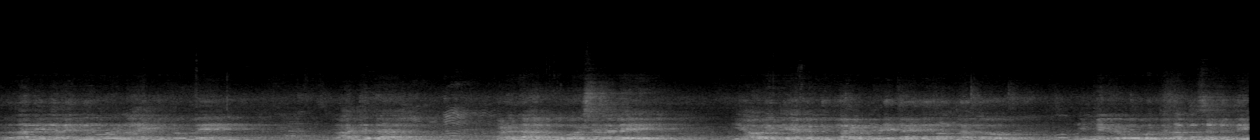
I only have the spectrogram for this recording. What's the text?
ಪ್ರಧಾನಿ ನರೇಂದ್ರ ಮೋದಿ ನಾಯಕತ್ವದಲ್ಲಿ ರಾಜ್ಯದ ಕಳೆದ ಹತ್ತು ವರ್ಷದಲ್ಲಿ ಯಾವ ರೀತಿ ಅಭಿವೃದ್ಧಿ ಕಾರ್ಯಗಳು ನಡೀತಾ ಇದೆ ಅನ್ನುವಂಥದ್ದು ನಿಮ್ಮೆಲ್ಲರಿಗೂ ಗೊತ್ತಿರುವಂತ ಸಂಗತಿ.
